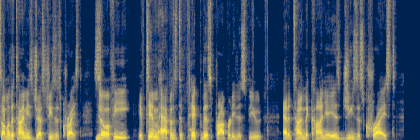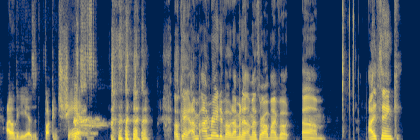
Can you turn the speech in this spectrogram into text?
Some of the time, he's just Jesus Christ. So if he, if Tim happens to pick this property dispute at a time that Kanye is Jesus Christ, I don't think he has a fucking chance. okay, I'm I'm ready to vote. I'm gonna I'm gonna throw out my vote. Um, I think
